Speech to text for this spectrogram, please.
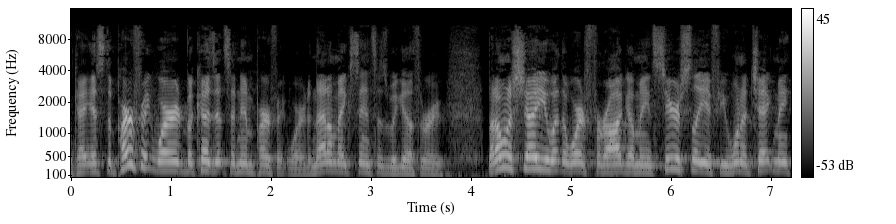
Okay, it's the perfect word because it's an imperfect word, and that'll make sense as we go through. But I want to show you what the word farrago means. Seriously, if you want to check me,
